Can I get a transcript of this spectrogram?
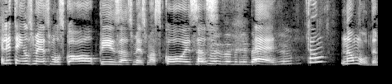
ele tem os mesmos golpes, as mesmas coisas. As mesmas habilidades. É. Então, não muda.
